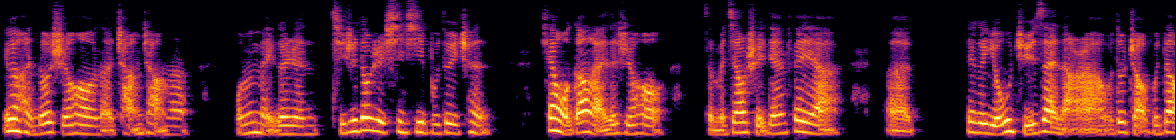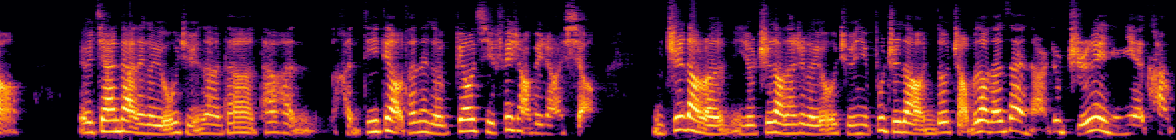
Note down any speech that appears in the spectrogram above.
因为很多时候呢，常常呢，我们每个人其实都是信息不对称。像我刚来的时候，怎么交水电费啊？呃，那个邮局在哪儿啊？我都找不到。因为加拿大那个邮局呢，它它很很低调，它那个标记非常非常小。你知道了，你就知道它是个邮局；你不知道，你都找不到它在哪儿，就指给你，你也看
